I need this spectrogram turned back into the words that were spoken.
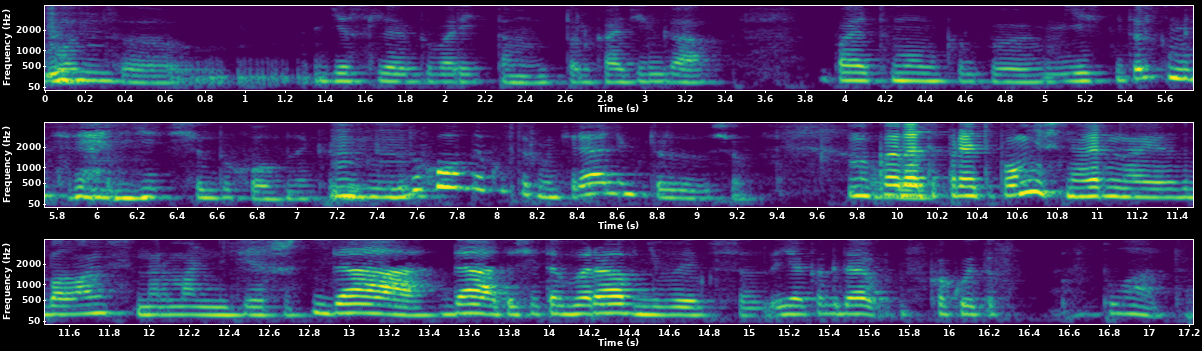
Вот, mm-hmm. если говорить там только о деньгах. Поэтому как бы есть не только материальное, есть еще духовное. Как mm-hmm. Духовная культура, материальная культура, это все. Ну, вот. когда ты про это помнишь, наверное, этот баланс нормально держится. Да, да, то есть это выравнивается. Я когда в какой-то вплату,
